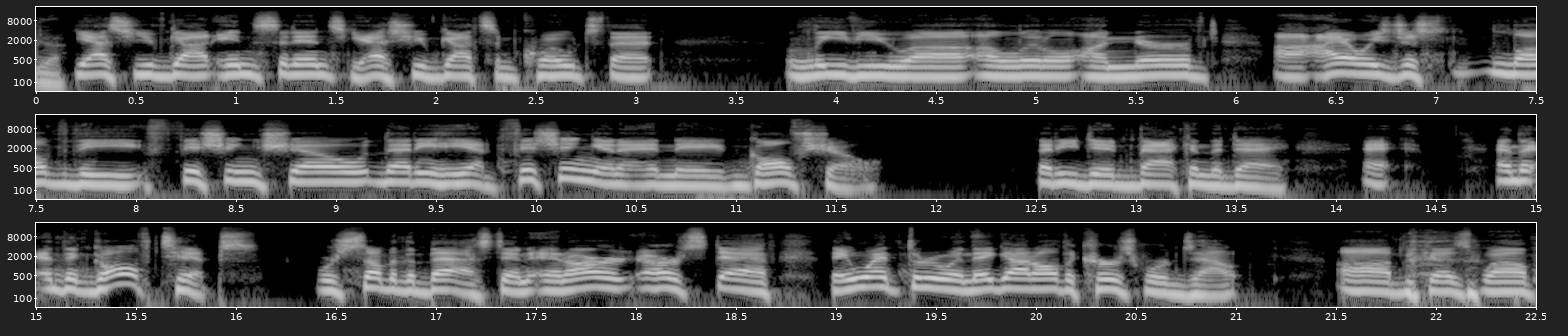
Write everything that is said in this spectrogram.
Yeah. Yes, you've got incidents. Yes, you've got some quotes that leave you uh, a little unnerved. Uh, I always just love the fishing show that he, he had fishing and, a- and a golf show that he did back in the day. Eh, and the and the golf tips were some of the best. And and our our staff they went through and they got all the curse words out. Uh, because well,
